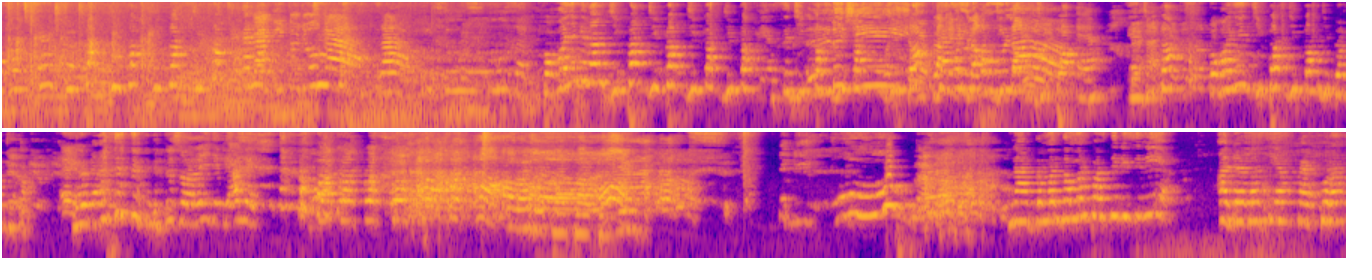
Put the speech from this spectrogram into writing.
Pokoknya jiplak, jiplak, jiplak, jiplak. Karena gitu juga. Nah, itu. Pokoknya kita harus jiplak, jiplak, jiplak, jiplak ya. Sejiplak, jiplak, sih, jiplak, jiplaknya jangan jiplak, diulang-ulang. jiplak, jiplak ya. Ya jiplak, pokoknya jiplak, jiplak, jiplak, jiplak. Ya udah. Itu suaranya jadi aneh. Nah, teman-teman pasti di sini ada masih yang kayak kurang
